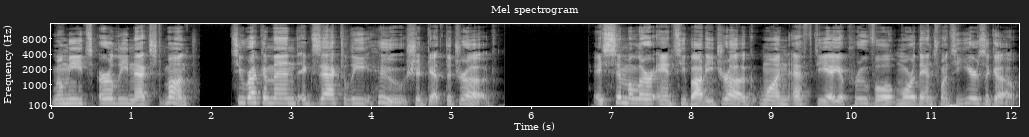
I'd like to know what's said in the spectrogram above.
will meet early next month to recommend exactly who should get the drug. A similar antibody drug won FDA approval more than 20 years ago.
